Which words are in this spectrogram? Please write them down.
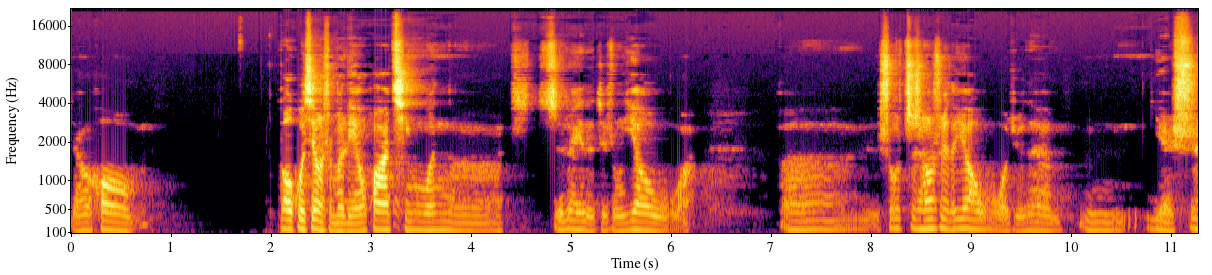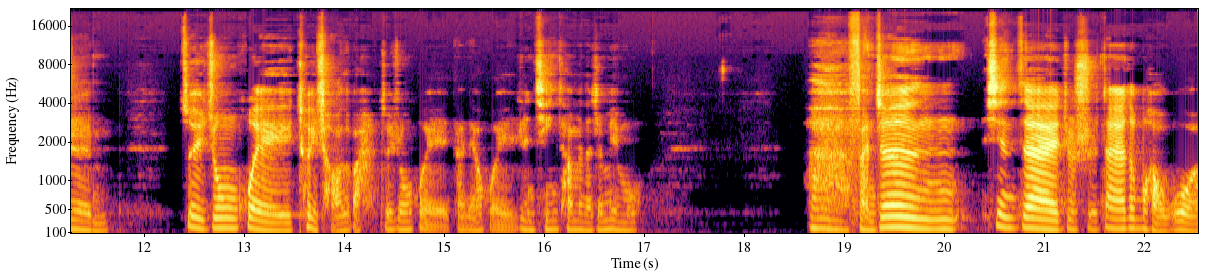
然后包括像什么莲花清瘟啊之类的这种药物啊。呃，收智商税的药物，我觉得，嗯，也是最终会退潮的吧，最终会大家会认清他们的真面目。啊，反正现在就是大家都不好过，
